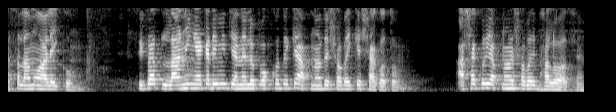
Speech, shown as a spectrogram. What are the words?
আসসালামু আলাইকুম। সিফাত লার্নিং একাডেমি চ্যানেলের পক্ষ থেকে আপনাদের সবাইকে স্বাগতম। আশা করি আপনারা সবাই ভালো আছেন।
